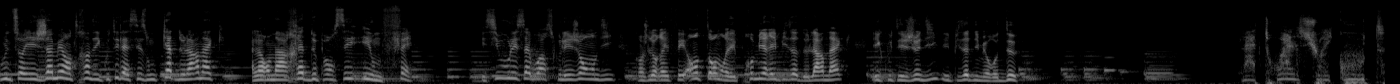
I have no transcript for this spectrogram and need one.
vous ne seriez jamais en train d'écouter la saison 4 de l'arnaque. Alors on arrête de penser et on fait. Et si vous voulez savoir ce que les gens ont dit quand je leur ai fait entendre les premiers épisodes de l'arnaque, écoutez jeudi l'épisode numéro 2. La toile sur écoute.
